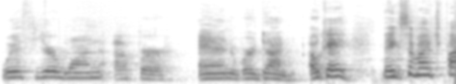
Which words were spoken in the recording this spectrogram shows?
with your one upper. And we're done. Okay. Thanks so much. Bye.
